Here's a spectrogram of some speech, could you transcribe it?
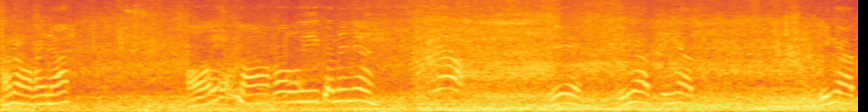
Ano, okay na? Oo, yan. Makakauwi ka na niyan. Ano? Eh, ingat, ingat. Ingat.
